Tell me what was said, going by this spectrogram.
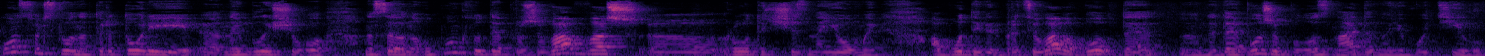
консульство на території е, найближчого населеного пункту, де проживав ваш е, родич чи знайомий, або де він працював, або де, е, не дай Боже, було знайдено його тіло.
